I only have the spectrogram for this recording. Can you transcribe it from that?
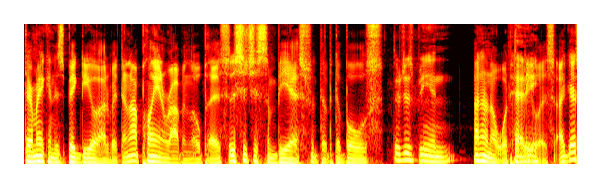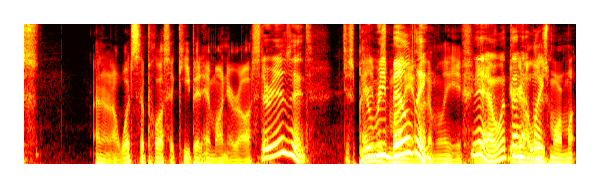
they're making this big deal out of it. They're not playing Robin Lopez. This is just some BS for the the Bulls. They're just being. I don't know what Petty. the deal is. I guess I don't know what's the plus of keeping him on your roster. There isn't. Just pay you're him his money and rebuilding. let him leave. Yeah, what the you're hell, gonna lose like- more mo-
